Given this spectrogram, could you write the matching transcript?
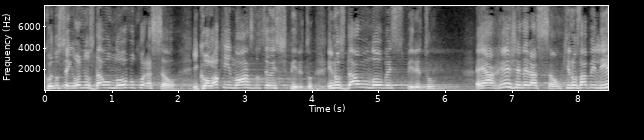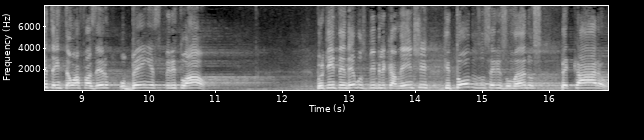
quando o Senhor nos dá um novo coração e coloca em nós do seu espírito e nos dá um novo espírito, é a regeneração que nos habilita então a fazer o bem espiritual. Porque entendemos biblicamente que todos os seres humanos pecaram,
